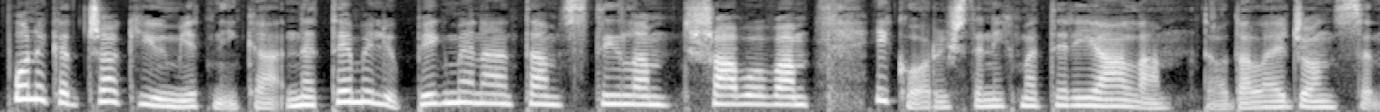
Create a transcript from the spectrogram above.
ponekad čak i umjetnika, na temelju pigmenata, stila, šavova i korištenih materijala, dodala je Johnson.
